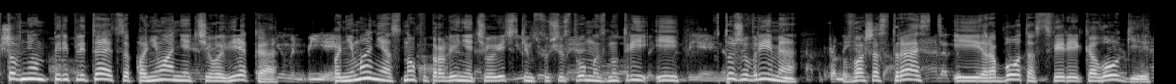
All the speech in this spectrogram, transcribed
что в нем переплетается понимание человека, понимание основ управления человеческим существом изнутри и в то же время ваша страсть и работа в сфере экологии,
